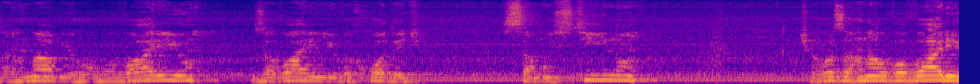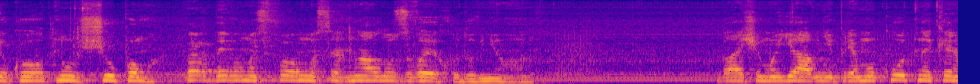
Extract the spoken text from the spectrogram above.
Загнав його в аварію. З аварії виходить самостійно. Чого загнав в аварію, коротнув щупом. Тепер дивимось форму сигналу з виходу в нього. Бачимо явні прямокутники.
